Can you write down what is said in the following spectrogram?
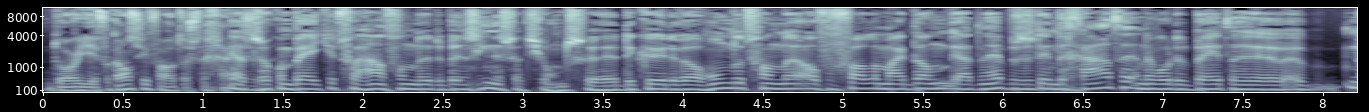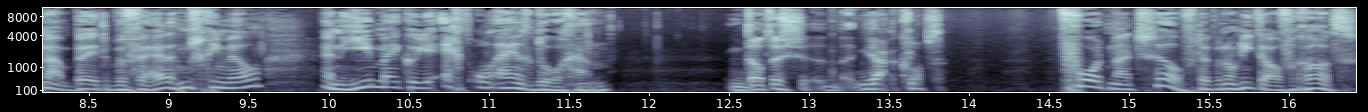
door je vakantiefoto's te geven. Ja, dat is ook een beetje het verhaal van de, de benzinestations. Uh, daar kun je er wel honderd van uh, overvallen, maar dan, ja, dan hebben ze het in de gaten en dan wordt het beter, uh, nou, beter beveiligd misschien wel. En hiermee kun je echt oneindig doorgaan. Dat is, ja, klopt. Fortnite zelf, daar hebben we nog niet over gehad.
